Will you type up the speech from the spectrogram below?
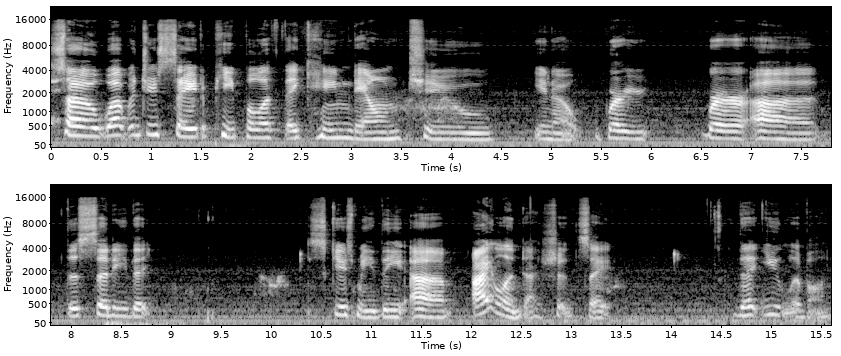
So, what would you say to people if they came down to, you know, where, where uh, the city that, excuse me, the uh, island, I should say, that you live on?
